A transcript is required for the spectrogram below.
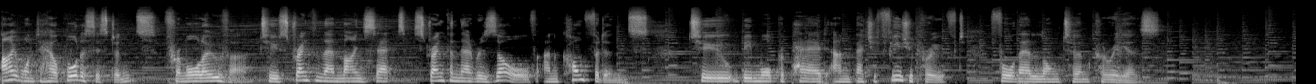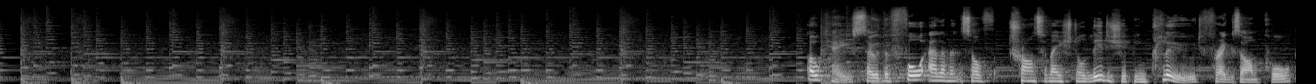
I want to help all assistants from all over to strengthen their mindset, strengthen their resolve and confidence to be more prepared and better future-proofed for their long-term careers. Okay, so the four elements of transformational leadership include, for example,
